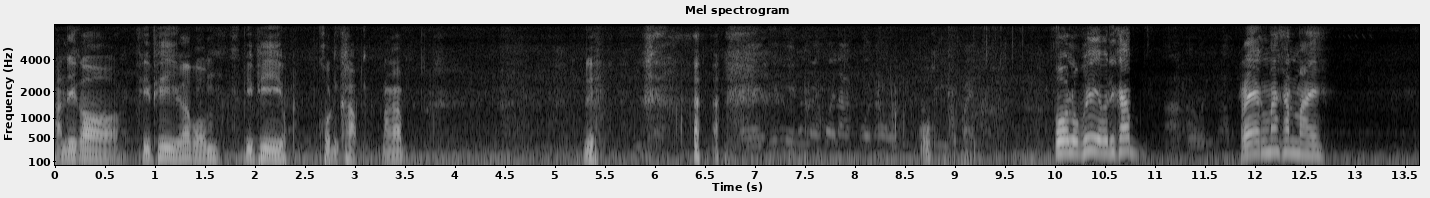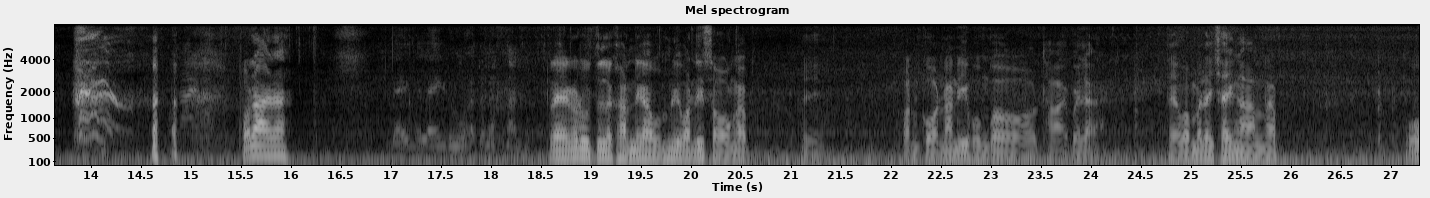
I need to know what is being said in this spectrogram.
อันนี้ก็พี่ๆครับผม พี่ๆคนขับนะครับ นี่โอ้โอ้ลูกพี่สวัสดีครับ แรงไหมคันใหม่ พอได้นะ แรงไม่แรงดูอะแต่ละคันแรงก็ดูแต่ละคันนี่ครับผมนี่วันที่สองครับนี่วันก่อนหน้านี้ผมก็ถ่ายไปแล้ว แต่ว่าไม่ได้ใช้งานนะครับ โอ้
